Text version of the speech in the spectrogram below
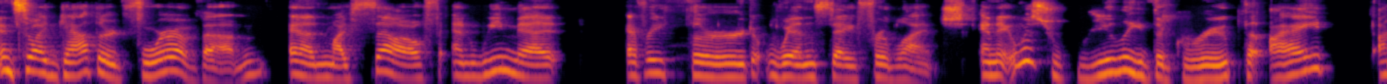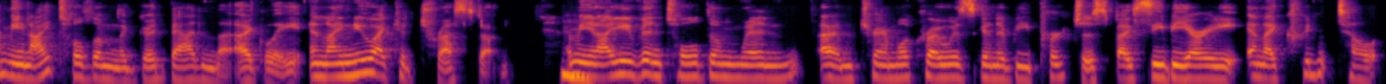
And so I gathered four of them and myself, and we met every third Wednesday for lunch. And it was really the group that I, I mean, I told them the good, bad, and the ugly, and I knew I could trust them. Mm-hmm. I hmm. mean, I even told them when um, Trammell Crow was going to be purchased by CBRE, and I couldn't tell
